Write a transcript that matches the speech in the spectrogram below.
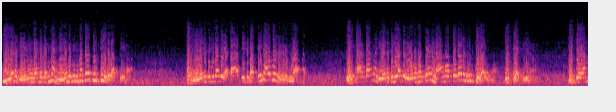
නිවන තේරුම් ගන්න බැරි නම් නිවන පිළිබඳව දෘෂ්ටියටපත් වෙනවා. දැන් නිවන පිළිබඳව යථාර්ථයටපත් වෙන්න අවබෝධ කරගන්නවා. ඒ තාකම නිවන පිළිබඳ ලෝක සත්‍යයන් নানা ආකාර දෘෂ්ටි වයින්නවා. දෘෂ්ටිය තියෙනවා. දෘෂ්ටියම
